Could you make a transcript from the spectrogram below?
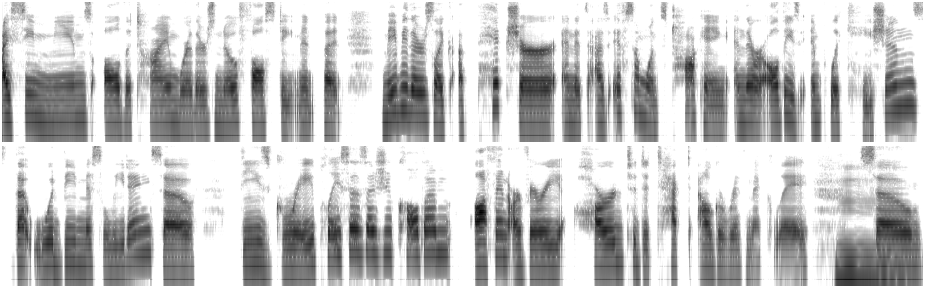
I see memes all the time where there's no false statement, but maybe there's like a picture and it's as if someone's talking and there are all these implications that would be misleading. So these gray places, as you call them, often are very hard to detect algorithmically. Hmm. So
